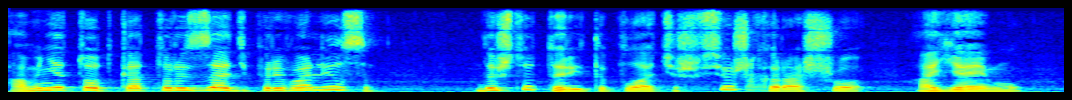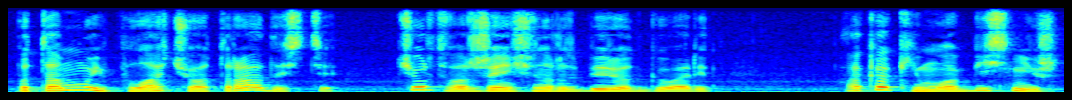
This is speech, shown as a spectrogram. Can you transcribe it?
А мне тот, который сзади привалился? Да что ты, Рита, плачешь? Все ж хорошо. А я ему. Потому и плачу от радости. Черт вас, женщина, разберет, говорит. А как ему объяснишь?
